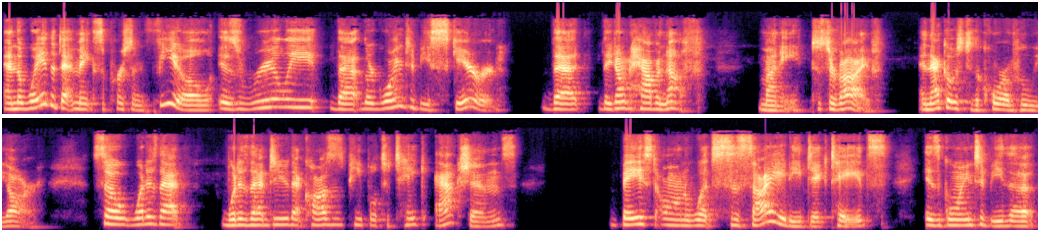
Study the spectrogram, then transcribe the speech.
And the way that that makes a person feel is really that they're going to be scared that they don't have enough money to survive. And that goes to the core of who we are. So what does that what does that do? That causes people to take actions based on what society dictates is going to be the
